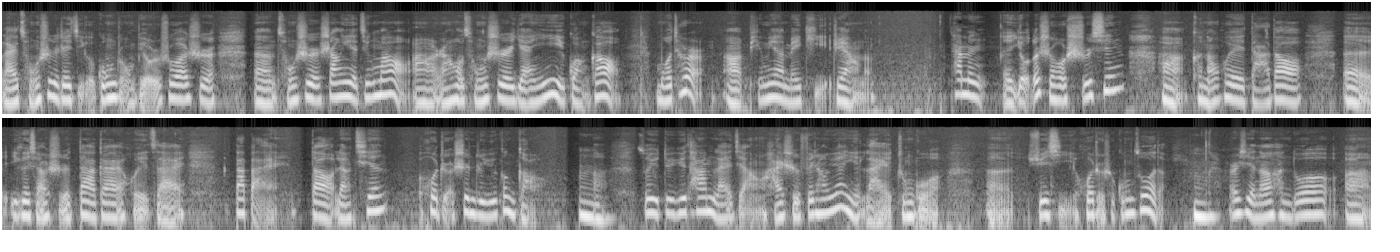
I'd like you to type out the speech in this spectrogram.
来从事的这几个工种，比如说是嗯，从事商业经贸啊，然后从事演艺、广告、模特儿啊、平面媒体这样的，他们呃有的时候时薪啊可能会达到呃一个小时大概会在。八百到两千，或者甚至于更高，嗯，所以对于他们来讲，还是非常愿意来中国，呃，学习或者是工作的，嗯，而且呢，很多啊，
